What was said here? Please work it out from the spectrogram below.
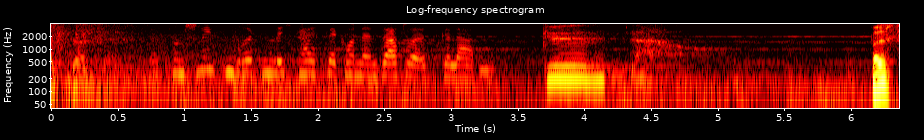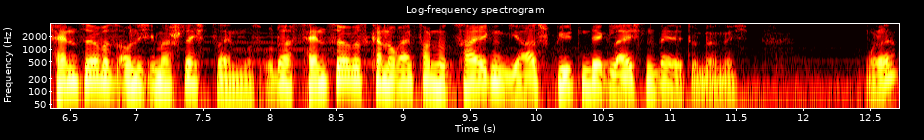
Ist das... Das zum Schließen drücken Licht heißt, der Kondensator ist geladen. Genau. Weil Fanservice auch nicht immer schlecht sein muss, oder? Fanservice kann auch einfach nur zeigen, ja, es spielt in der gleichen Welt, oder nicht? Oder?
